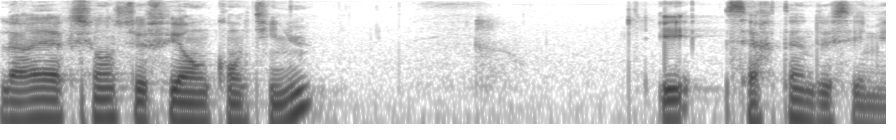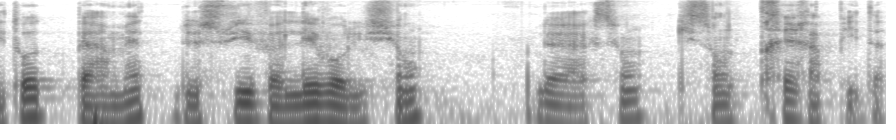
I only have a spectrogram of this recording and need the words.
La réaction se fait en continu et certaines de ces méthodes permettent de suivre l'évolution de réactions qui sont très rapides.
